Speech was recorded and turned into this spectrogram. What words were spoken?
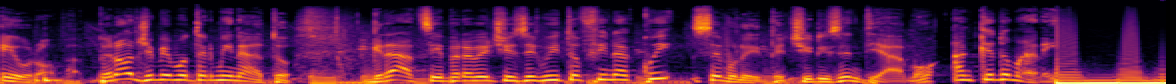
Europa. Per oggi abbiamo terminato. Grazie per averci seguito fino a qui. Se volete ci risentiamo anche domani.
